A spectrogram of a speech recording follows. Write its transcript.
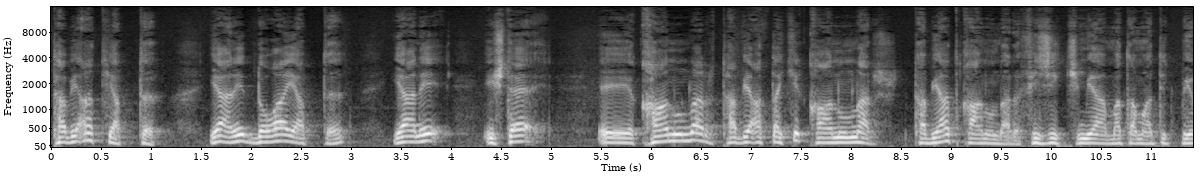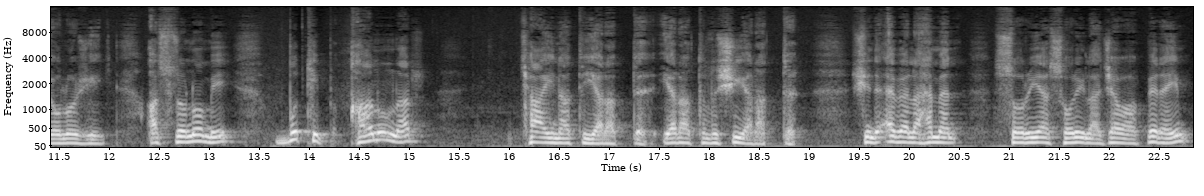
tabiat yaptı. Yani doğa yaptı. Yani işte e, kanunlar, tabiattaki kanunlar, tabiat kanunları, fizik, kimya, matematik, biyoloji, astronomi bu tip kanunlar kainatı yarattı, yaratılışı yarattı. Şimdi evvela hemen soruya soruyla cevap vereyim.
